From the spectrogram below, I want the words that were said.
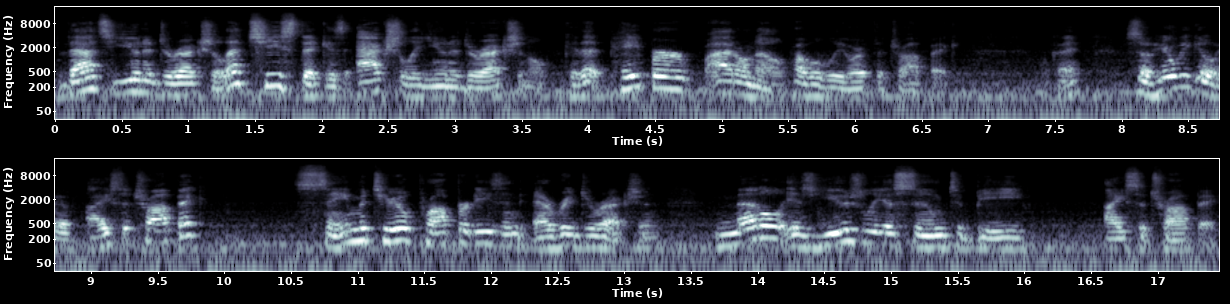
that's unidirectional. That cheese stick is actually unidirectional. Okay, that paper, I don't know, probably orthotropic. Okay, so here we go. We have isotropic, same material properties in every direction. Metal is usually assumed to be isotropic.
